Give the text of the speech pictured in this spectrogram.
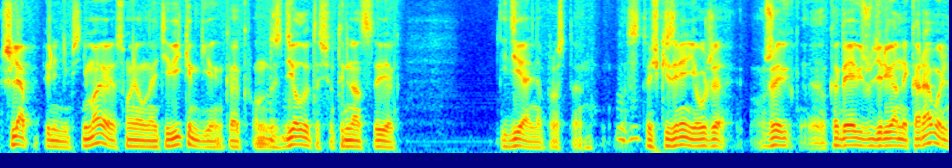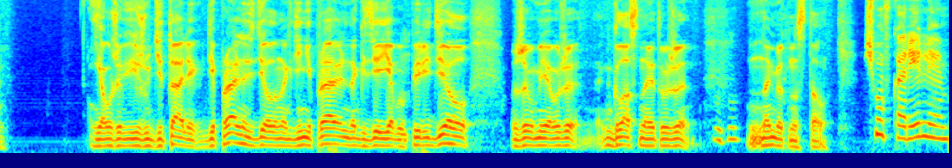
шляпу перед ним снимаю, я смотрел на эти викинги, как он сделал это все 13 век. Идеально просто. С точки зрения, я уже, уже, э, когда я вижу деревянный корабль, я уже вижу детали, где правильно сделано, где неправильно, где я бы переделал. Уже у меня уже глаз на это уже наметно стал. Почему в Карелии?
